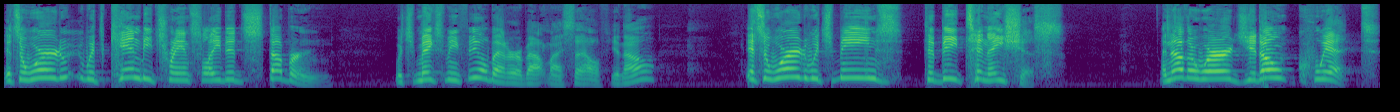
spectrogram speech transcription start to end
It's a word which can be translated stubborn, which makes me feel better about myself, you know? It's a word which means to be tenacious. In other words, you don't quit.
